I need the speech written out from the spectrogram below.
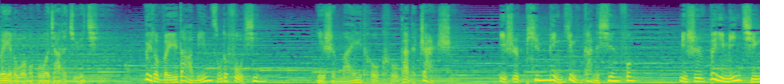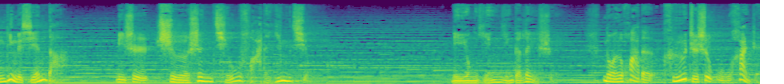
为了我们国家的崛起，为了伟大民族的复兴，你是埋头苦干的战士，你是拼命硬干的先锋，你是为民请命的贤达，你是舍身求法的英雄。你用盈盈的泪水，暖化的何止是武汉人，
